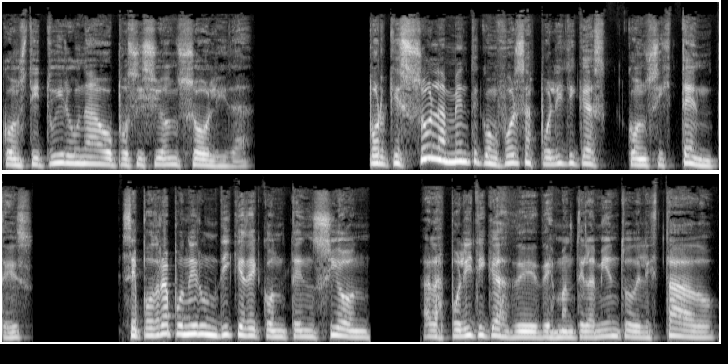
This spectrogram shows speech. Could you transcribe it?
constituir una oposición sólida porque solamente con fuerzas políticas consistentes se podrá poner un dique de contención a las políticas de desmantelamiento del Estado,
